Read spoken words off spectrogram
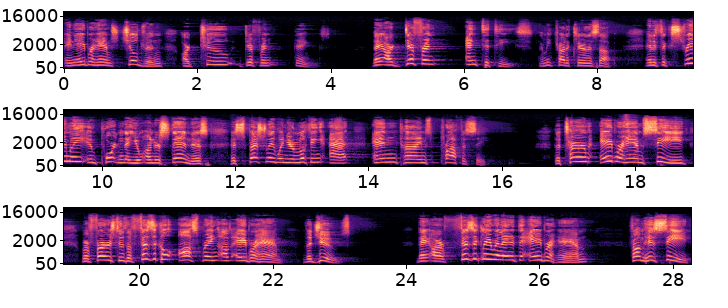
and Abraham's children are two different things. They are different entities. Let me try to clear this up. And it's extremely important that you understand this, especially when you're looking at end times prophecy. The term Abraham's seed refers to the physical offspring of Abraham, the Jews. They are physically related to Abraham from his seed,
